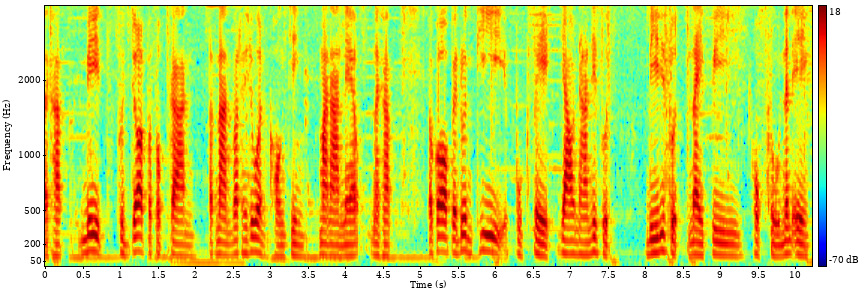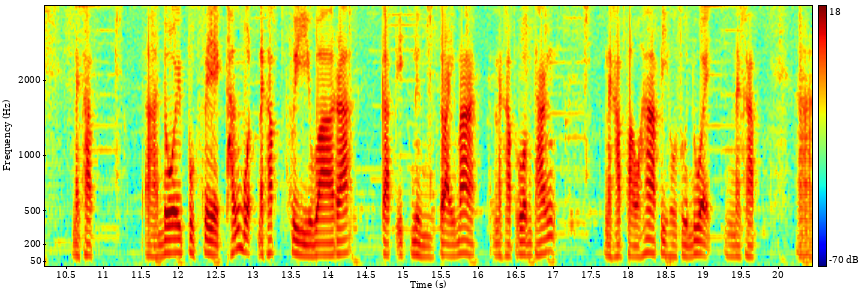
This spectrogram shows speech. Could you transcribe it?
นะครับมีดสุดยอดประสบการณ์ตำนานวัดไทยด้วนของจริงมานานแล้วนะครับ แล้วก็เป็นรุ่นที่ปลูกเสกยาวนานที่สุด ดีที่สุดในปี 60 นั่นเองนะครับโดยปลูกเสกทั้งหมดนะครับ 4 วาระกับอีก 1 ไตรมาสนะครับ รวมทั้งนะครับเสา5ปี 60 ด้วยนะครับอ่า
